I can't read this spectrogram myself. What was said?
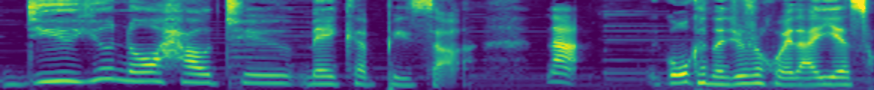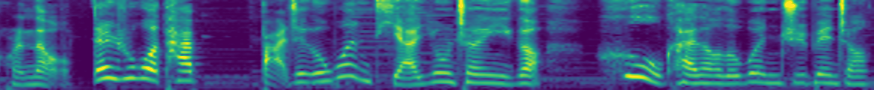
Do you know how to make a pizza？那我可能就是回答 yes 或 no。但如果他把这个问题啊用成一个 who 开头的问句，变成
